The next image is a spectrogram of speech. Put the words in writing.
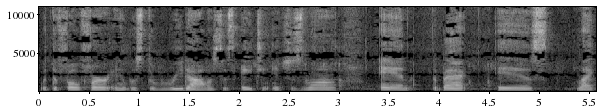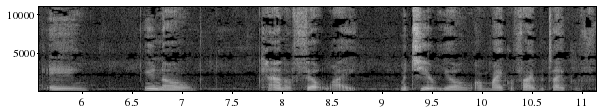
with the faux fur. And it was $3. It's 18 inches long. And the back is like a, you know, kind of felt like material or microfiber type of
